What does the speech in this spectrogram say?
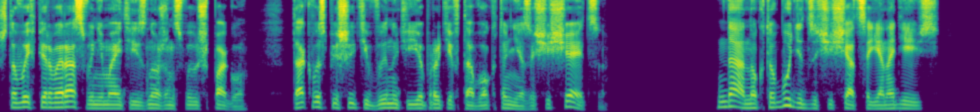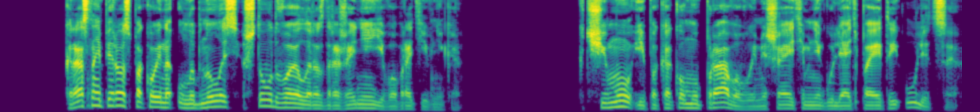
что вы в первый раз вынимаете из ножен свою шпагу. Так вы спешите вынуть ее против того, кто не защищается. Да, но кто будет защищаться, я надеюсь. Красное перо спокойно улыбнулось, что удвоило раздражение его противника. К чему и по какому праву вы мешаете мне гулять по этой улице?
